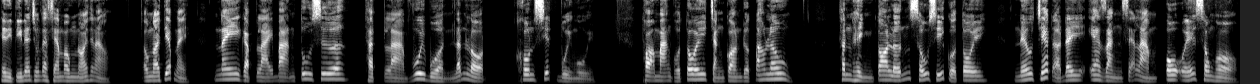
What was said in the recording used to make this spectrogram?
Thế thì tí nữa chúng ta xem ông nói thế nào. Ông nói tiếp này, nay gặp lại bạn tu xưa, thật là vui buồn, lẫn lộn, khôn xiết, bùi ngùi. Thọ mạng của tôi chẳng còn được bao lâu. Thân hình to lớn xấu xí của tôi, nếu chết ở đây e rằng sẽ làm ô uế sông hồ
